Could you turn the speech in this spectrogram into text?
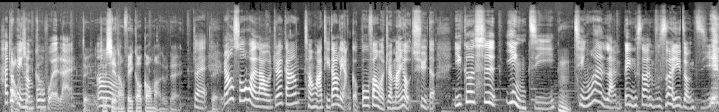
它就平衡不回来，对，就血糖飞高高嘛，对不对？对。对。然后说回来，我觉得刚刚陈华提到两个部分，我觉得蛮有趣的。一个是应急，嗯，请问懒病算不算一种疾？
